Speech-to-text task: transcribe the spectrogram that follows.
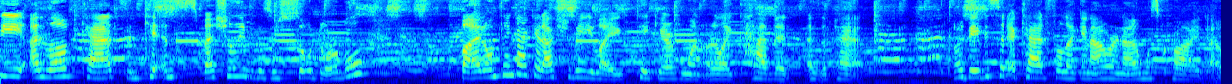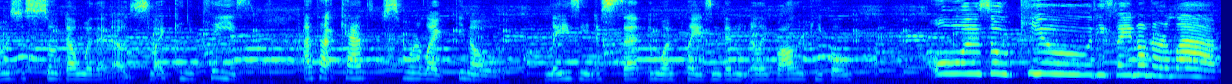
See, I love cats and kittens especially because they're so adorable. But I don't think I could actually like take care of one or like have it as a pet. I babysit a cat for like an hour and I almost cried. I was just so done with it. I was like, can you please? I thought cats were like, you know, lazy and just sat in one place and didn't really bother people. Oh, it's so cute. He's laying on her lap.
